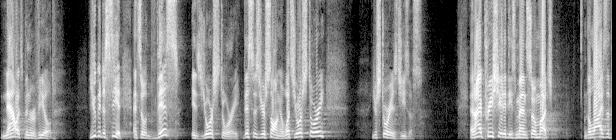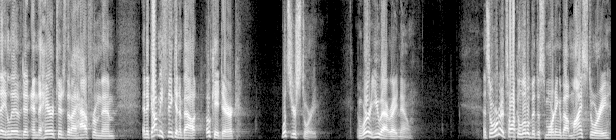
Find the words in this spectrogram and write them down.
Now it's been revealed. You get to see it. And so this is your story. This is your song. And what's your story? Your story is Jesus. And I appreciated these men so much, the lives that they lived and, and the heritage that I have from them. And it got me thinking about okay, Derek, what's your story? And where are you at right now? And so we're going to talk a little bit this morning about my story,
